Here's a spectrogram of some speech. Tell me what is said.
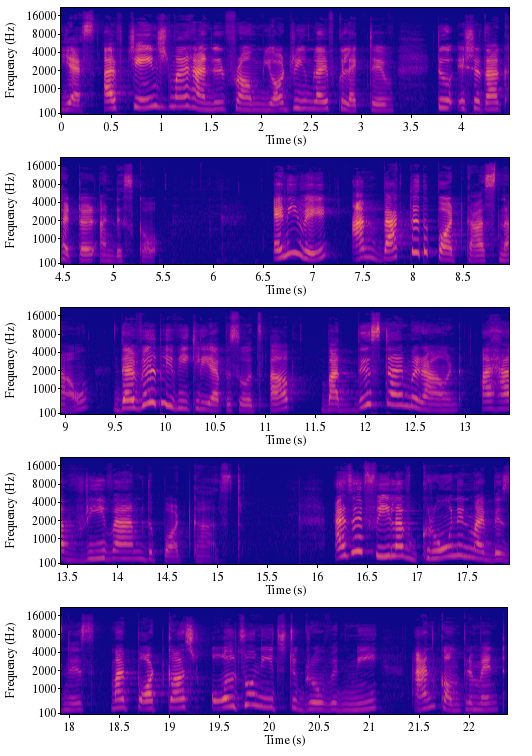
Yes, I've changed my handle from Your Dream Life Collective to Ishita Khattar underscore. Anyway, I'm back to the podcast now. There will be weekly episodes up, but this time around, I have revamped the podcast. As I feel I've grown in my business, my podcast also needs to grow with me and complement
